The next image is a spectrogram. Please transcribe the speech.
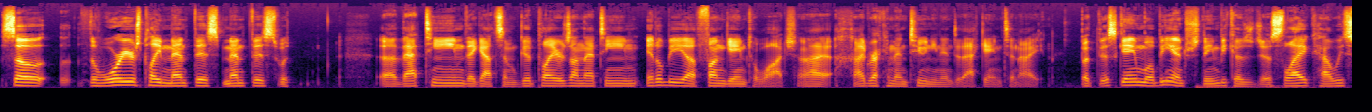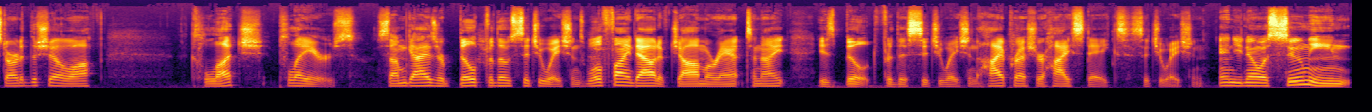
So the Warriors play Memphis. Memphis with uh, that team, they got some good players on that team. It'll be a fun game to watch. I I'd recommend tuning into that game tonight. But this game will be interesting because just like how we started the show off, clutch players. Some guys are built for those situations. We'll find out if Ja Morant tonight is built for this situation, the high pressure, high stakes situation. And you know, assuming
